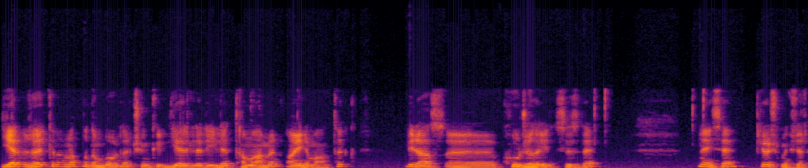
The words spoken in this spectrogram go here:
Diğer özellikleri anlatmadım bu arada. Çünkü diğerleriyle tamamen aynı mantık. Biraz e, kurcalayın sizde. Neyse görüşmek üzere.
